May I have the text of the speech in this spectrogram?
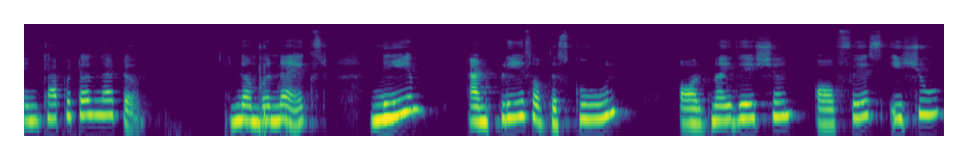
in capital letter number next name and place of the school organization office issue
